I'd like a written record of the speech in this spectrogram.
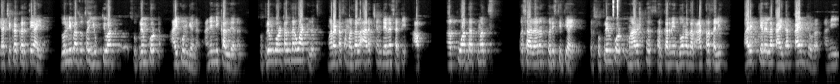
याचिकाकर्ते आहेत. दोन्ही बाजूचा युक्तिवाद सुप्रीम कोर्ट ऐकून घेणार आणि निकाल देणार. सुप्रीम कोर्टाला जर वाटलं मराठा समाजाला आरक्षण देण्यासाठी अपवादात्मक असाधारण परिस्थिती आहे तर सुप्रीम कोर्ट महाराष्ट्र सरकारने दोन हजार अठरा साली पारित केलेला कायदा कायम ठेवणार आणि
